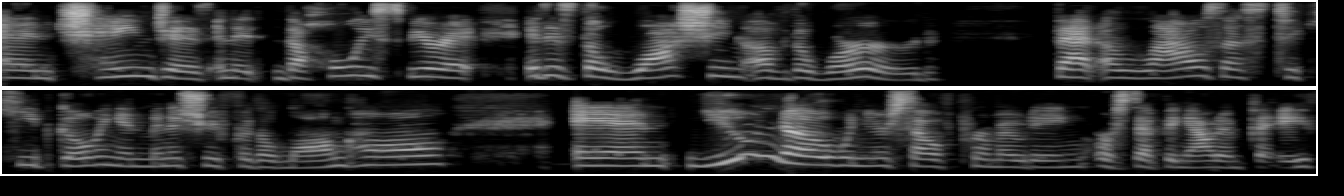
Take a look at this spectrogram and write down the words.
and changes and it the Holy Spirit, it is the washing of the word that allows us to keep going in ministry for the long haul. And you know when you're self promoting or stepping out in faith,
